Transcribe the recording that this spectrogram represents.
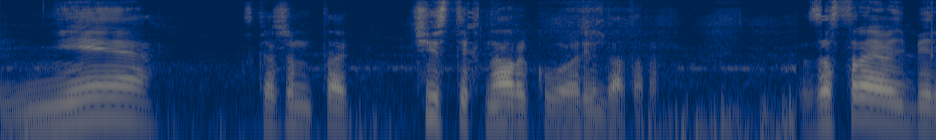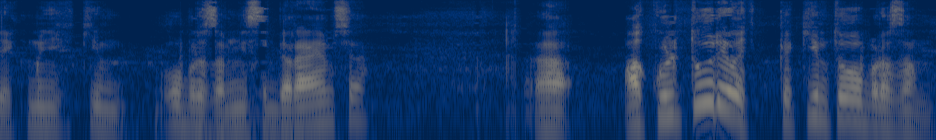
не, скажем так, чистых на руку арендаторов. Застраивать берег мы никаким образом не собираемся. Э, оккультуривать каким-то образом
